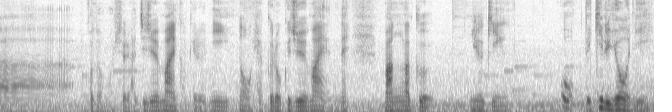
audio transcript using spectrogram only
あ子供1人80万円かける2の160万円ね満額入金をできるように、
